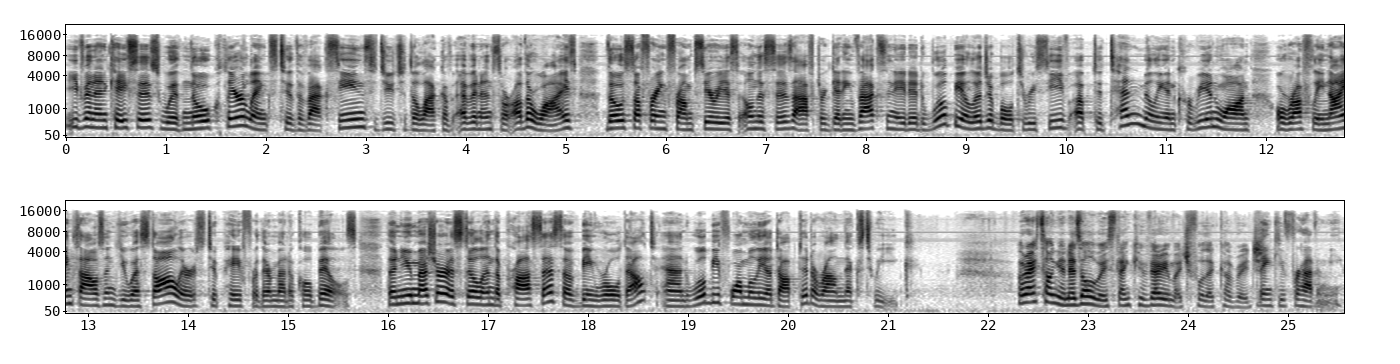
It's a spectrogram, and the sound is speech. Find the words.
Even in cases with no clear links to the vaccines due to the lack of evidence or otherwise, those suffering from serious illnesses after getting vaccinated will be eligible to receive up to 10 million Korean won or roughly 9,000 US dollars to pay for their medical bills. The new measure is still in the process of being rolled out and will be formally adopted around next week. All right, Sung-yeon, as always, thank you very much for that coverage. Thank you for having me.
